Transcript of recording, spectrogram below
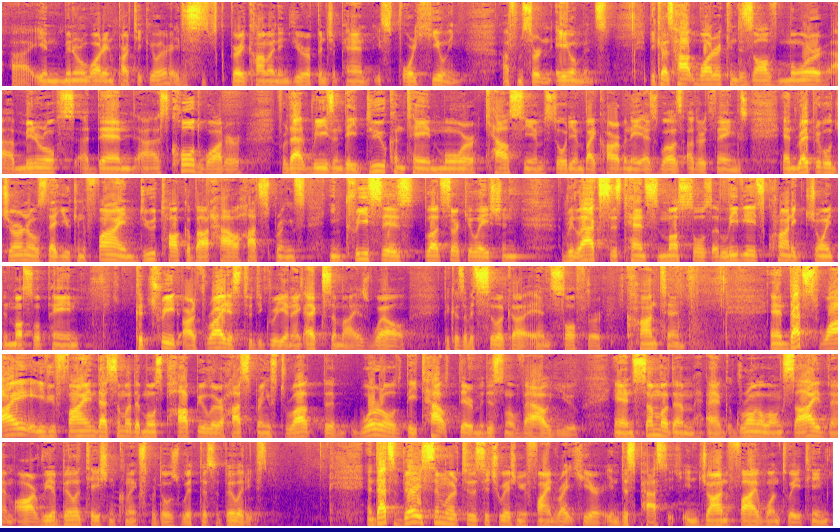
uh, in mineral water in particular. It is very common in Europe and Japan. It's for healing uh, from certain ailments. Because hot water can dissolve more uh, minerals uh, than uh, cold water. For that reason, they do contain more calcium, sodium bicarbonate, as well as other things. And reputable journals that you can find do talk about how hot springs increases blood circulation, relaxes tense muscles, alleviates chronic joint and muscle pain, could treat arthritis to a degree and eczema as well because of its silica and sulfur content. And that's why, if you find that some of the most popular hot springs throughout the world, they tout their medicinal value. And some of them, grown alongside them, are rehabilitation clinics for those with disabilities. And that's very similar to the situation you find right here in this passage, in John 5 1 to 18.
